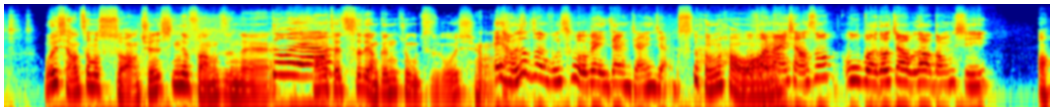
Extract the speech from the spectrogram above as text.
我也想要这么爽，全新的房子呢，对啊，然后才吃两根柱子，我想，哎，好像真的不错。被你这样讲一讲，是很好啊。我本来想说 Uber 都叫不到东西哦。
